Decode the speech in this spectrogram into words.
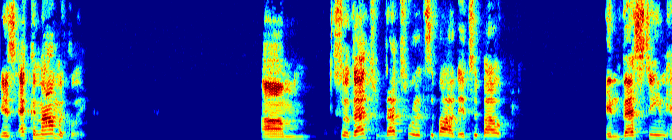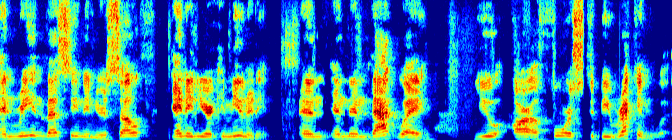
is economically. Um, so that's that's what it's about. It's about investing and reinvesting in yourself and in your community, and and then that way you are a force to be reckoned with,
